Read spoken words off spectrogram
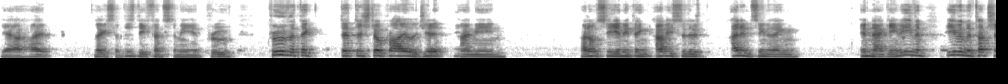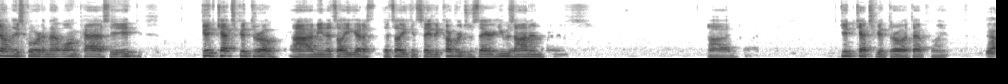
yeah, I like I said, this defense to me it proved proved that they that they're still probably legit. I mean, I don't see anything. Obviously, there's I didn't see anything in that game. Even even the touchdown they scored in that long pass, it, it good catch, good throw. Uh, I mean, that's all you got to. That's all you can say. The coverage was there. He was on him. Uh, good catch, good throw at that point. Yeah.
